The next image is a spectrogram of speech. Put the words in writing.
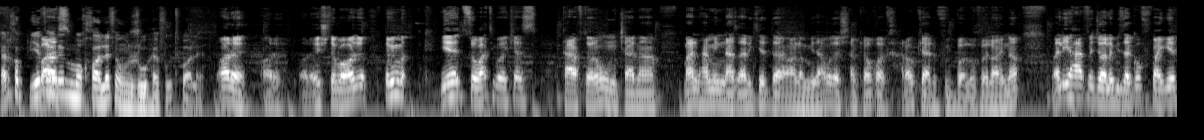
ولی خب یه باید... مخالف اون روح فوتباله. آره آره آره. اشتباهات. ببین یه صحبتی با یکی از طرفدارامون می‌کردم من همین نظری که دارم الان میدم و داشتم که آقا خراب کرده فوتبال و فلان اینا. ولی یه حرف جالبی زد. گفت مگه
